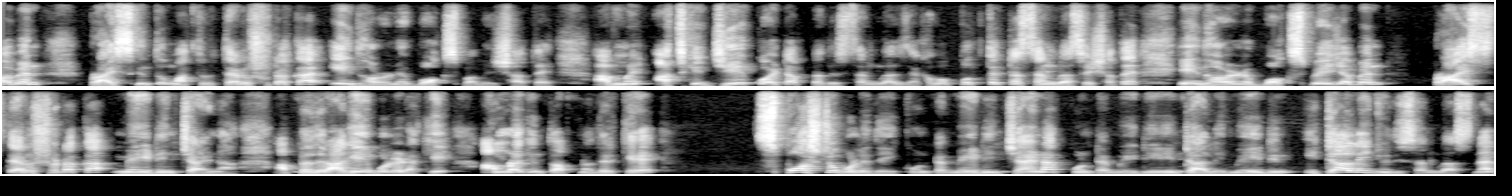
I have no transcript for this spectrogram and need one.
পাবেন। প্রাইস কিন্তু মাত্র তেরোশো টাকা, এই ধরনের বক্স পাবেন সাথে। আমি আজকে যে কয়টা আপনাদের সানগ্লাস দেখাবো, প্রত্যেকটা সানগ্লাসের সাথে এই ধরনের বক্স পেয়ে যাবেন। প্রাইস তেরোশো টাকা মেড ইন চায়না আপনাদের আগেই বলে রাখি, আমরা কিন্তু আপনাদেরকে স্পষ্ট বলে দেই কোনটা মেড ইন চায়না কোনটা made in Italy made in Italy যদি সানগ্লাস নেন,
